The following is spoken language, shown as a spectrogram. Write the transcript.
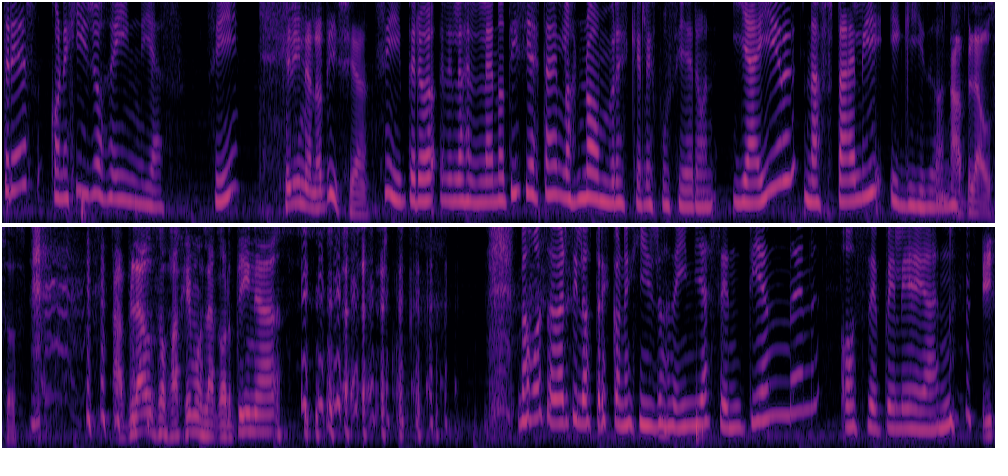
tres conejillos de indias. ¿Sí? Qué linda noticia. Sí, pero la, la noticia está en los nombres que les pusieron. Yair, Naftali y Gidon. Aplausos. Aplausos, bajemos la cortina. Vamos a ver si los tres conejillos de India se entienden o se pelean. Y,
